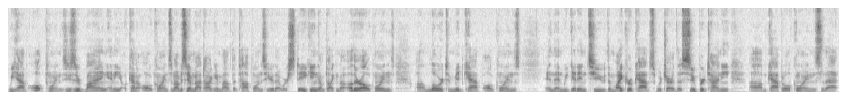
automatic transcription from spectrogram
We have altcoins. These are buying any kind of altcoins, and obviously, I'm not talking about the top ones here that we're staking. I'm talking about other altcoins, um, lower to mid cap altcoins, and then we get into the micro caps, which are the super tiny um, capital coins that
